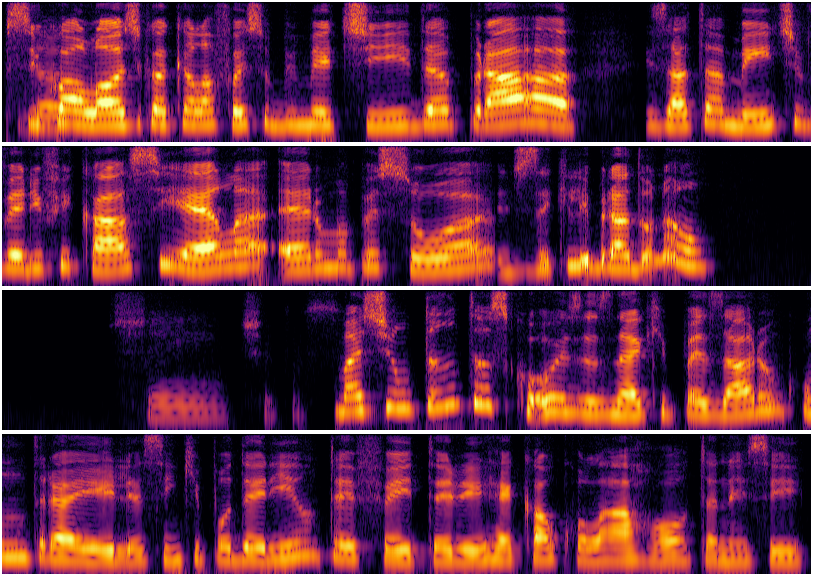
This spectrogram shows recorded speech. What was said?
psicológica que ela foi submetida para exatamente verificar se ela era uma pessoa desequilibrada ou não. Gente. Mas tinham tantas coisas, né, que pesaram contra ele, assim, que poderiam ter feito ele recalcular a rota nesse,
